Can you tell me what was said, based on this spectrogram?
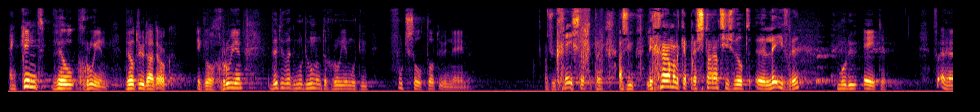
Een kind wil groeien. Wilt u dat ook? Ik wil groeien. Weet u wat u moet doen om te groeien? Moet u voedsel tot u nemen. Als u geestelijke, als u lichamelijke prestaties wilt uh, leveren, moet u eten. Uh,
